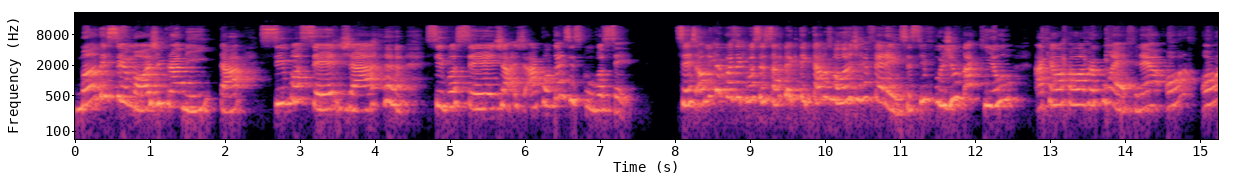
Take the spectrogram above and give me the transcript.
manda esse emoji para mim, tá? Se você já, se você já, já, acontece isso com você. a única coisa que você sabe é que tem que estar nos valores de referência. Se fugiu daquilo, aquela palavra com F, né? Ó, ó.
